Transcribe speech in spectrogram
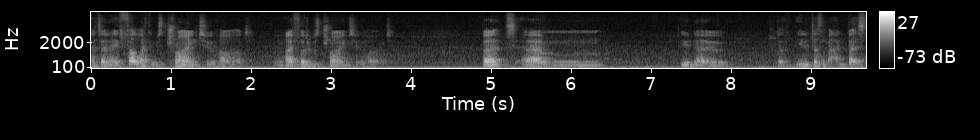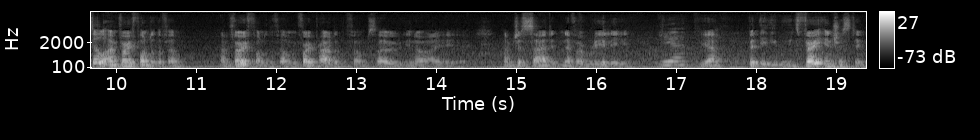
I don't know, it felt like it was trying too hard. I thought it was trying too hard. But, um, you know, but you know, it doesn't matter. But still, I'm very fond of the film. I'm very fond of the film. I'm very proud of the film. So, you know, I, I'm just sad it never really Yeah. yeah, but it, it's very interesting.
